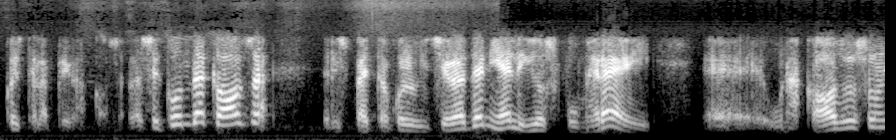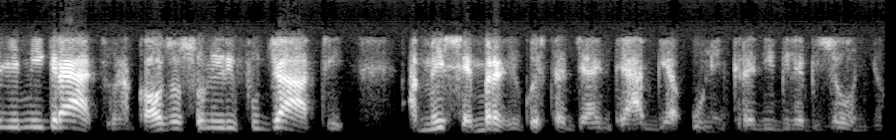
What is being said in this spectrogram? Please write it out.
Questa è la prima cosa. La seconda cosa, rispetto a quello che diceva Daniele, io sfumerei eh, una cosa sono gli immigrati, una cosa sono i rifugiati. A me sembra che questa gente abbia un incredibile bisogno.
